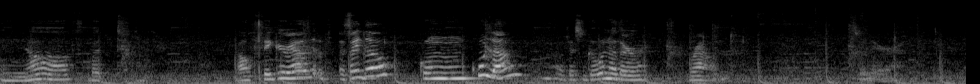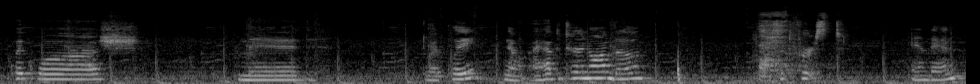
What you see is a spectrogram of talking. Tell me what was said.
enough, but I'll figure out as I go. Kung kulang, I'll just go another round. So there. Quick wash. Mid. Do I play? No, I have to turn on the faucet first. And then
